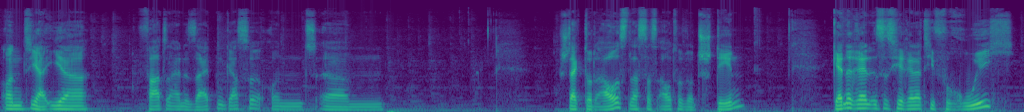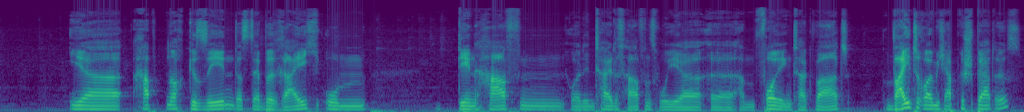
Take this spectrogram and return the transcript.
Und ja, ihr fahrt in eine Seitengasse und ähm, steigt dort aus, lasst das Auto dort stehen. Generell ist es hier relativ ruhig. ihr habt noch gesehen, dass der Bereich um den Hafen oder den Teil des Hafens, wo ihr äh, am vorigen Tag wart, weiträumig abgesperrt ist.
